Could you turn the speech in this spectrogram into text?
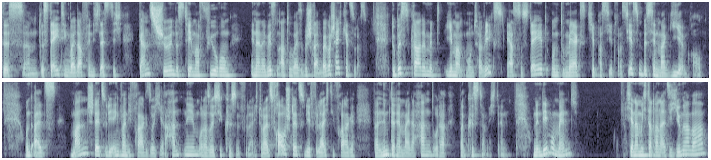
des, ähm, des Dating, weil da finde ich, lässt sich ganz schön das Thema Führung in einer gewissen Art und Weise beschreiben, weil wahrscheinlich kennst du das. Du bist gerade mit jemandem unterwegs, erstes Date, und du merkst, hier passiert was. Hier ist ein bisschen Magie im Raum. Und als Mann stellst du dir irgendwann die Frage, soll ich ihre Hand nehmen oder soll ich sie küssen vielleicht? Und als Frau stellst du dir vielleicht die Frage, wann nimmt er denn meine Hand oder wann küsst er mich denn? Und in dem Moment Ich erinnere mich daran, als ich jünger war,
